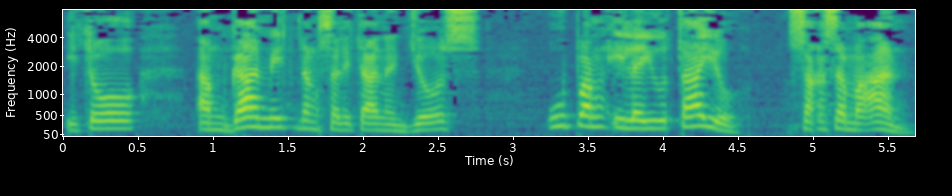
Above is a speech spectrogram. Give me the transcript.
Ito ang gamit ng salita ng Diyos upang ilayo tayo sa kasamaan.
